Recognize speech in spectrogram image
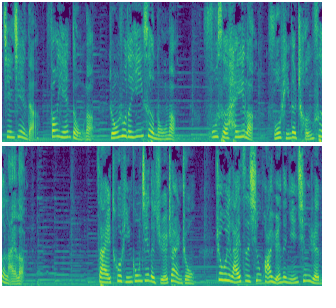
渐渐的，方言懂了，融入的音色浓了，肤色黑了。扶贫的成色来了，在脱贫攻坚的决战中，这位来自清华园的年轻人，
